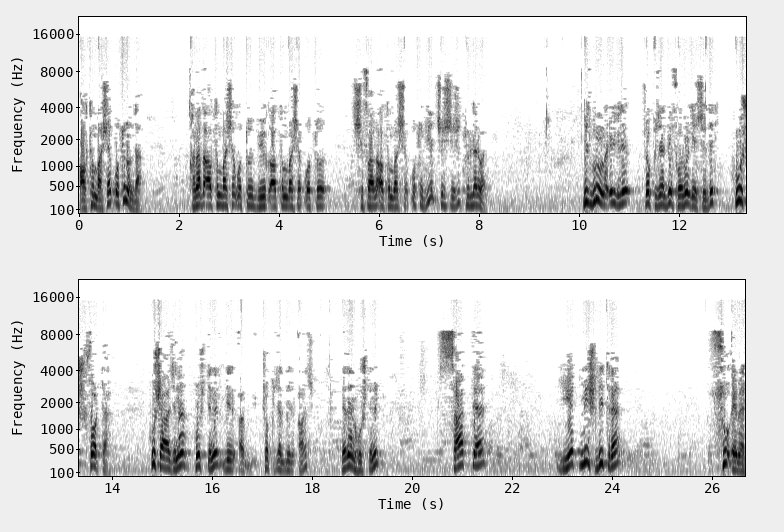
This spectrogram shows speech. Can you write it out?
Altın başak otunun da Kanada altın başak otu, büyük altın başak otu, şifalı altın başak otu diye çeşit çeşit türleri var. Biz bununla ilgili çok güzel bir formül geliştirdik. Huş forte. Huş ağacına huş denir. Bir, çok güzel bir ağaç. Neden huş denir? Saatte 70 litre su emer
